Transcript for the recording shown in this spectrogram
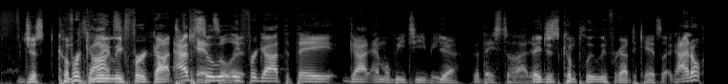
f- just completely forgot, to cancel absolutely forgot that they got MLB TV. Yeah. that they still had it. They just completely forgot to cancel. it. I don't.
